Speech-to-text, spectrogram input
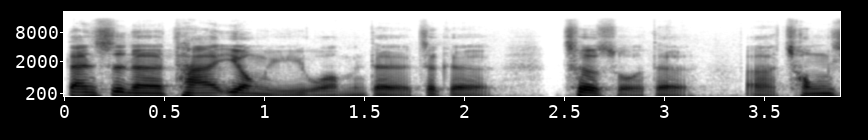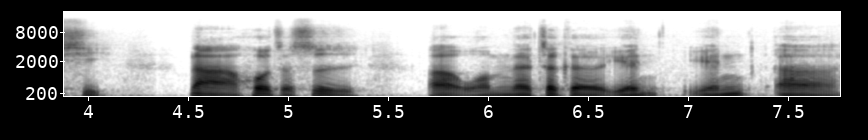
但是呢，它用于我们的这个厕所的呃冲洗，那或者是呃我们的这个原原呃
